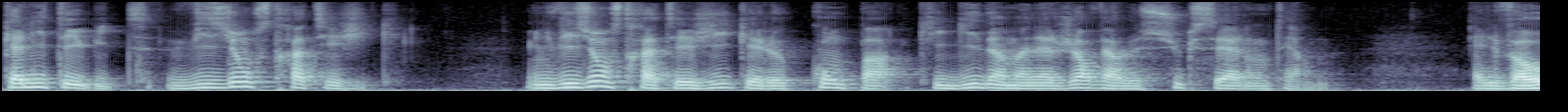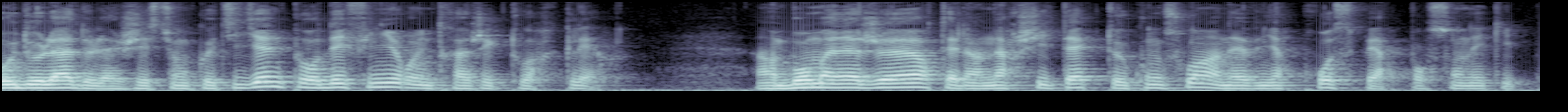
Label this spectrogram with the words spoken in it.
Qualité 8. Vision stratégique. Une vision stratégique est le compas qui guide un manager vers le succès à long terme. Elle va au-delà de la gestion quotidienne pour définir une trajectoire claire. Un bon manager, tel un architecte, conçoit un avenir prospère pour son équipe.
